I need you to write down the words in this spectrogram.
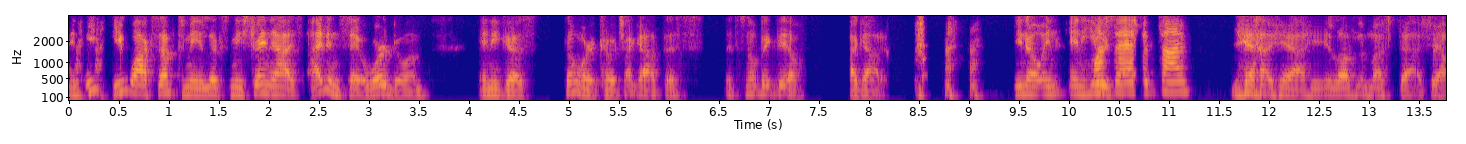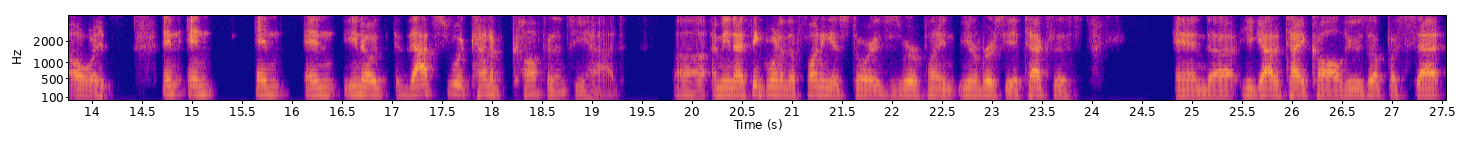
And he he walks up to me, looks me straight in the eyes. I didn't say a word to him. And he goes, Don't worry, coach, I got this. It's no big deal. I got it. you know, and and he was Mustache at the time. yeah, yeah, he loved the mustache. Yeah, always. And and and and you know, that's what kind of confidence he had. Uh, I mean, I think one of the funniest stories is we were playing University of Texas, and uh, he got a tight call. He was up a set,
